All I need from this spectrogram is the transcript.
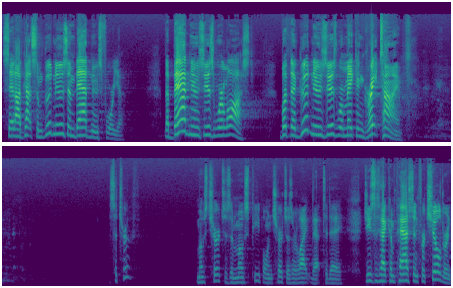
said, I've got some good news and bad news for you. The bad news is we're lost, but the good news is we're making great time. It's the truth. Most churches and most people in churches are like that today. Jesus had compassion for children.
